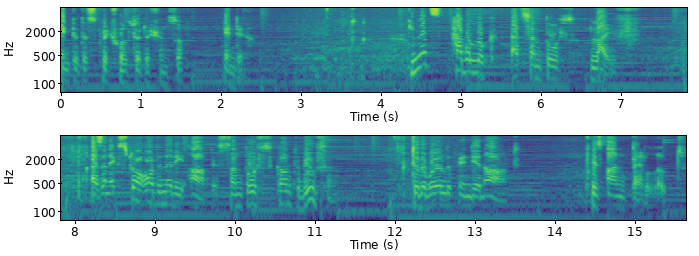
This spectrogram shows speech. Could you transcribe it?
into the spiritual traditions of India. Let's have a look at Santosh's life. As an extraordinary artist, Santosh's contribution to the world of Indian art is unparalleled.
